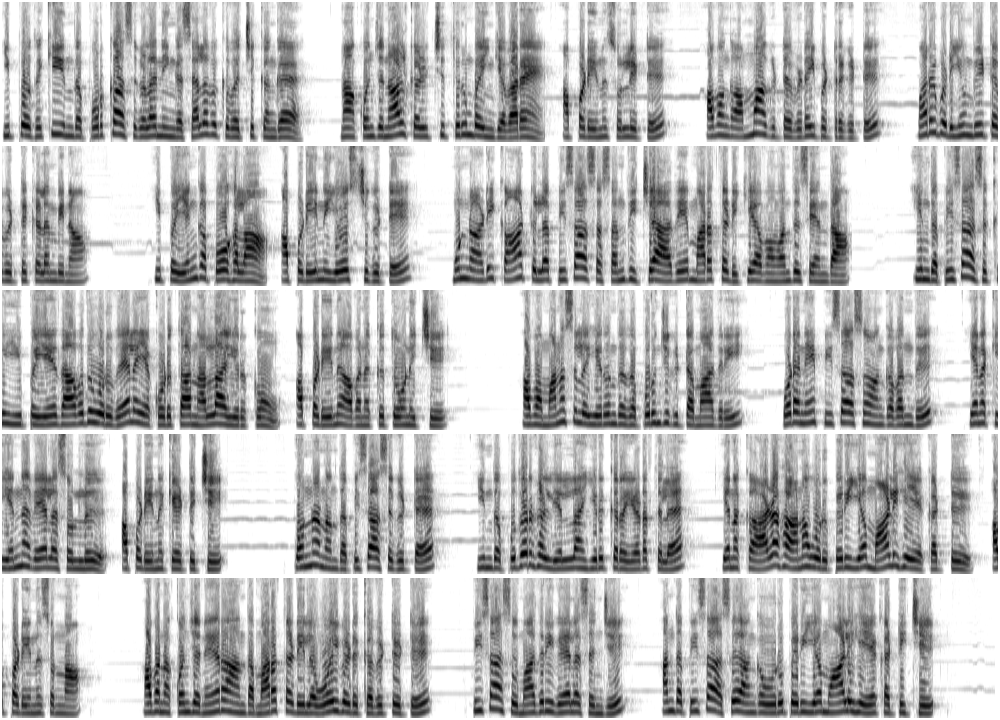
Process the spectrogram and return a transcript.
இப்போதைக்கு இந்த பொற்காசுகளை நீங்க செலவுக்கு வச்சுக்கங்க. நான் கொஞ்ச நாள் கழிச்சு திரும்ப இங்க வரேன் அப்படின்னு சொல்லிட்டு அவங்க அம்மா கிட்ட விடை பெற்றுக்கிட்டு மறுபடியும் வீட்டை விட்டு கிளம்பினான். இப்ப எங்க போகலாம் அப்படின்னு யோசிச்சுக்கிட்டு முன்னாடி காட்டுல பிசாச சந்திச்ச அதே மரத்தடிக்கு அவன் வந்து சேர்ந்தான். இந்த பிசாசுக்கு இப்ப ஏதாவது ஒரு வேலைய கொடுத்தா நல்லா இருக்கும் அப்படின்னு அவனுக்கு தோணிச்சு. அவன் மனசுல இருந்ததை புரிஞ்சுக்கிட்ட மாதிரி உடனே பிசாசும் அங்க வந்து எனக்கு என்ன வேலை சொல்லு? அப்படின்னு கேட்டுச்சு. பொன்னன் அந்த பிசாசுகிட்ட இந்த புதர்கள் எல்லாம் இருக்கிற இடத்துல எனக்கு அழகான ஒரு பெரிய மாளிகையை கட்டு அப்படின்னு சொன்னான். அவனை கொஞ்ச நேரம் அந்த மரத்தடியில ஓய்வெடுக்க விட்டுட்டு பிசாசு மாதிரி வேலை செஞ்சு அந்த பிசாசு அங்க ஒரு பெரிய மாளிகையை கட்டிச்சு.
